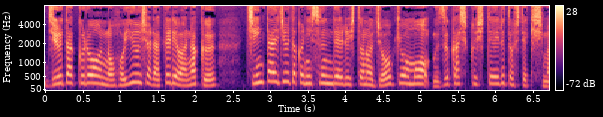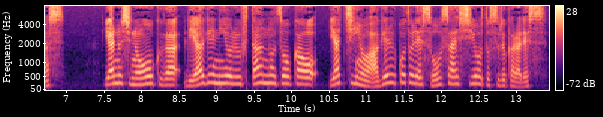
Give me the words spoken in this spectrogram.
住宅ローンの保有者だけではなく、賃貸住宅に住んでいる人の状況も難しくしていると指摘します。家主の多くが利上げによる負担の増加を家賃を上げることで相殺しようとするからです。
